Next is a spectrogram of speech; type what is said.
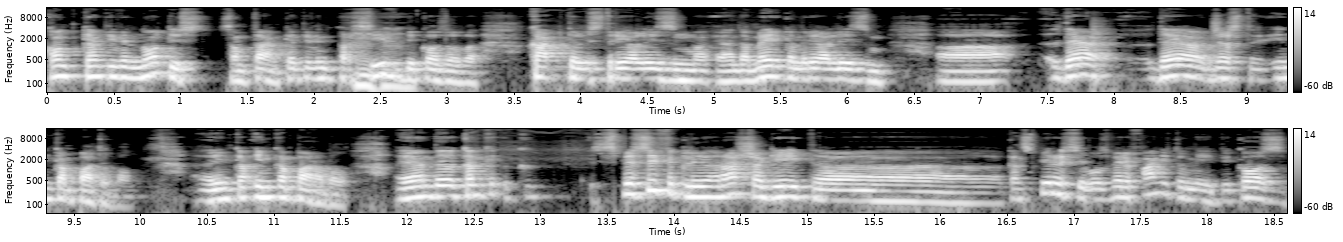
can't, can't even notice sometimes, can't even perceive because of uh, capitalist realism and American realism. Uh, they're they are just incompatible, uh, inco- incomparable, and uh, con- specifically Russia Gate uh, conspiracy was very funny to me because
